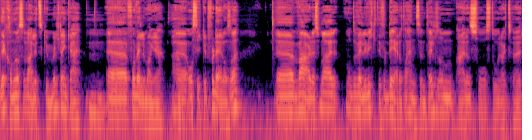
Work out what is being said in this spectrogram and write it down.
det kan jo også være litt skummelt, tenker jeg, Mm. eh, for veldig mange. ja. og sikkert for dere også. Eh, hva er det som er måte, veldig viktig for dere å ta hensyn til, som er en så stor aktør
